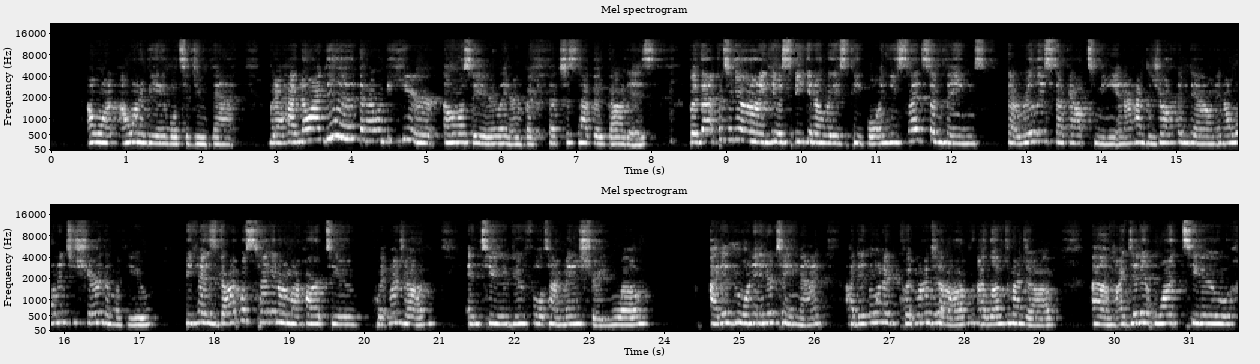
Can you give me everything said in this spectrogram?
I want I want to be able to do that. But I had no idea that I would be here almost a year later. But that's just how good God is. But that particular night, he was speaking over these people, and he said some things that really stuck out to me, and I had to jot them down, and I wanted to share them with you because God was tugging on my heart to quit my job and to do full time ministry. Well, I didn't want to entertain that. I didn't want to quit my job. I loved my job. Um, I didn't want to.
